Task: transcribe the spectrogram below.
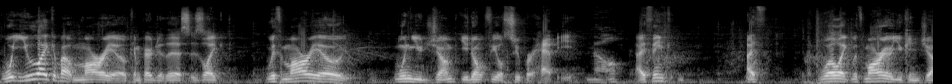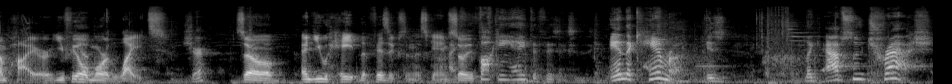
what you like about Mario compared to this is like, with Mario, when you jump, you don't feel super heavy. No, I think. I. th- Well, like with Mario, you can jump higher. You feel Yeah. more light. sure. So, and you hate the physics in this game. So, I fucking hate the physics in this game, and the camera is like absolute trash.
